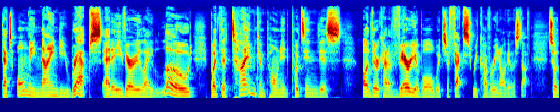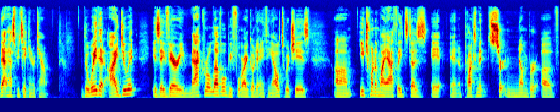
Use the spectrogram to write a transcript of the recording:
that's only 90 reps at a very light load, but the time component puts in this other kind of variable which affects recovery and all the other stuff. So that has to be taken into account. The way that I do it is a very macro level before I go to anything else, which is um, each one of my athletes does a, an approximate certain number of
